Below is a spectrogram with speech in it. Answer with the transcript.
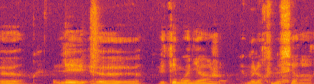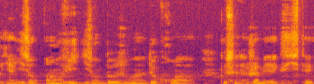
euh, les, euh, les témoignages ne leur ne servent à rien. Ils ont envie, ils ont besoin de croire que ça n'a jamais existé,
